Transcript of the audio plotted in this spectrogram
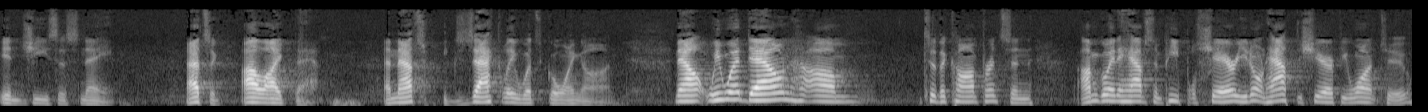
In Jesus' name. That's a, I like that. And that's exactly what's going on. Now, we went down um, to the conference, and I'm going to have some people share. You don't have to share if you want to.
